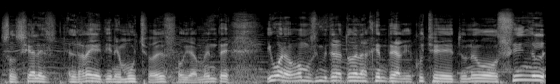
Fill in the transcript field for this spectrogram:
sociales. El reggae tiene mucho de eso, obviamente. Y bueno, vamos a invitar a toda la gente a que escuche tu nuevo single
